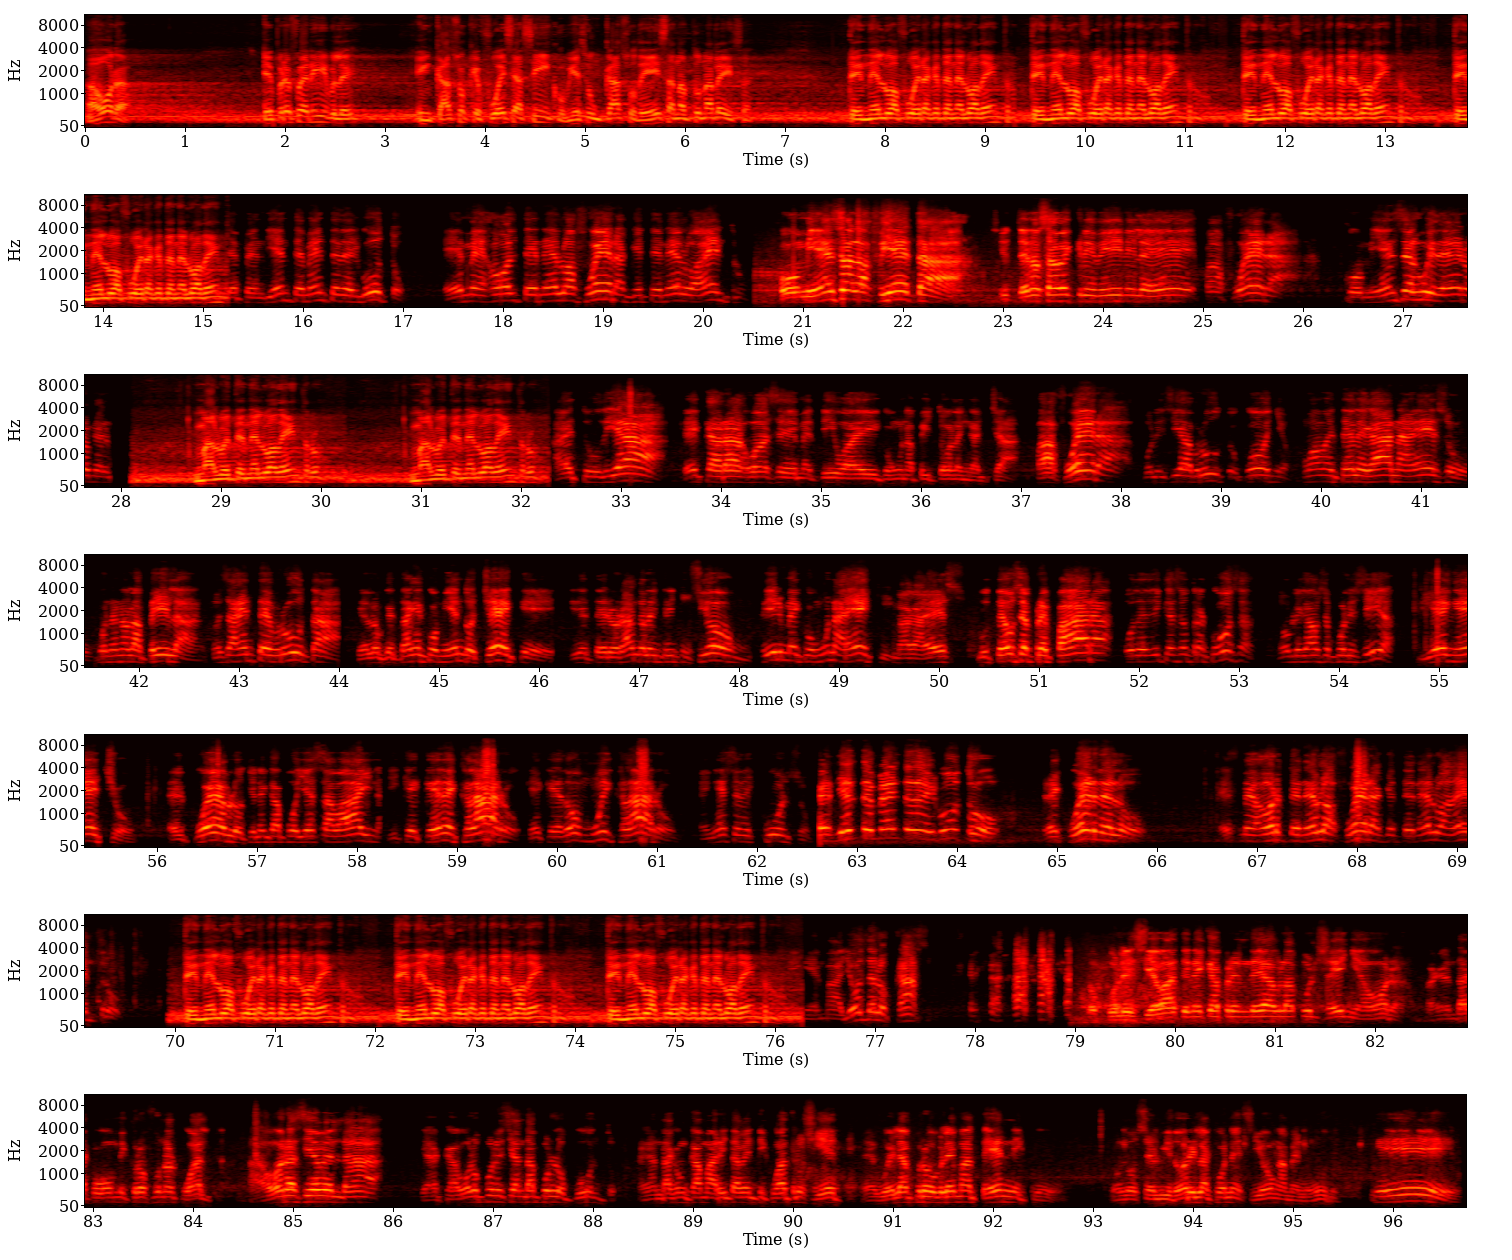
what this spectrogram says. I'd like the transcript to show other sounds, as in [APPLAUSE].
Ahora, es preferible, en caso que fuese así, que hubiese un caso de esa naturaleza, tenerlo afuera que tenerlo adentro, tenerlo afuera que tenerlo adentro, tenerlo afuera que tenerlo adentro, tenerlo afuera que tenerlo adentro. Independientemente del gusto, es mejor tenerlo afuera que tenerlo adentro. Comienza la fiesta. Si usted no sabe escribir ni leer, para afuera. Comienza el juidero, mi hermano. Malo es tenerlo adentro, malo es tenerlo adentro. A estudiar. ¿Qué carajo hace metido ahí con una pistola enganchada? ¡Para afuera! Policía bruto, coño. Vamos a meterle gana a eso, ponernos la pila. Toda esa gente bruta, que lo que están es comiendo cheques y deteriorando la institución. Firme con una X. No haga eso. Usted o se prepara o dedíquese a otra cosa. No obligado a ser policía. Bien hecho. El pueblo tiene que apoyar esa vaina y que quede claro, que quedó muy claro en ese discurso. Pendientemente del gusto, recuérdelo, es mejor tenerlo afuera que tenerlo adentro. Tenerlo afuera que tenerlo adentro, tenerlo afuera que tenerlo adentro, tenerlo afuera que tenerlo adentro. En el mayor de los casos. [LAUGHS] Los policías van a tener que aprender a hablar por señas ahora. Van a andar con un micrófono a cuarta. Ahora sí es verdad. Se acabó los policías andar por los puntos. Van a andar con camarita 24-7. Me huele a problemas técnicos con los servidores y la conexión a menudo. ¿Qué?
